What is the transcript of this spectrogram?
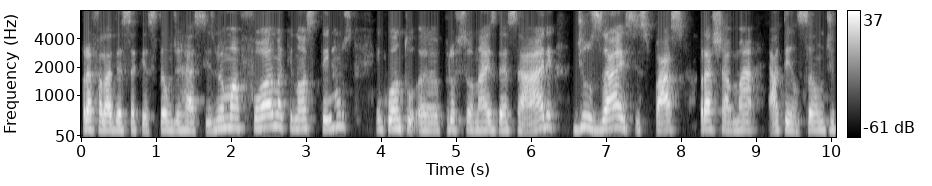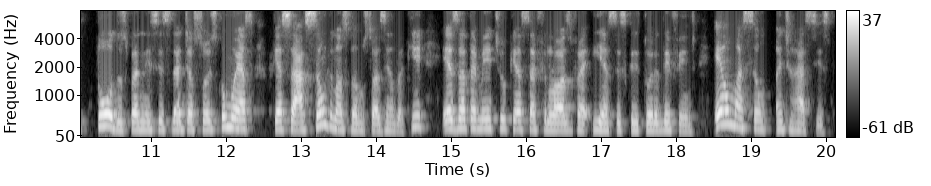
para falar dessa questão de racismo. É uma forma que nós temos, enquanto uh, profissionais dessa área, de usar esse espaço para chamar a atenção de todos para a necessidade de ações como essa, porque essa ação que nós estamos fazendo aqui é exatamente o que essa filósofa e essa escritora defende. É uma ação antirracista.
